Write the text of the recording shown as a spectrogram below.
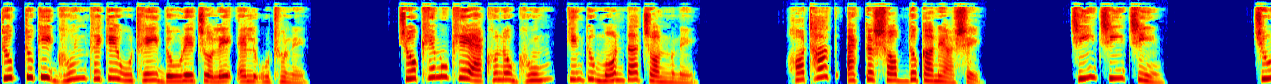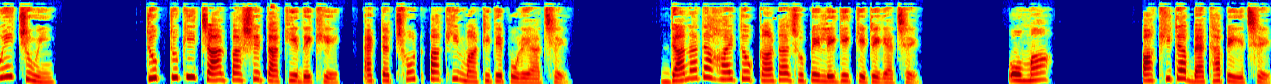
টুকটুকি ঘুম থেকে উঠেই দৌড়ে চলে এল উঠোনে। চোখে মুখে এখনও ঘুম, কিন্তু মনটা চন্মনে। হঠাৎ একটা শব্দ কানে আসে। চি চি চি। চুই চুই। টুকটুকি চারপাশে তাকিয়ে দেখে একটা ছোট পাখি মাটিতে পড়ে আছে। ডানাটা হয়তো কাঁটা ঝোপে লেগে কেটে গেছে। ও মা পাখিটা ব্যথা পেয়েছে।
